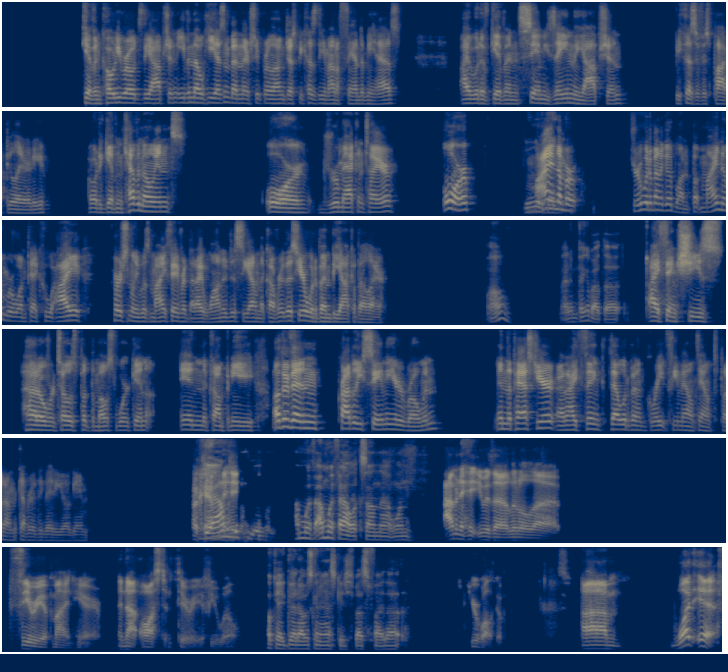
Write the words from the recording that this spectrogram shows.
given Cody Rhodes the option, even though he hasn't been there super long, just because of the amount of fandom he has. I would have given Sami Zayn the option because of his popularity. I would have given Kevin Owens or Drew McIntyre, or my been- number Drew would have been a good one, but my number one pick, who I personally was my favorite that I wanted to see on the cover this year, would have been Bianca Belair. Oh, I didn't think about that. I think she's head over toes put the most work in in the company, other than probably Sami or Roman in the past year, and I think that would have been a great female talent to put on the cover of the video game. Okay, yeah, I'm I'm hit with you. I'm with I'm with Alex on that one. I'm gonna hit you with a little uh theory of mine here, and not Austin theory, if you will. Okay, good. I was going to ask you to specify that. You're welcome. Um, what if,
